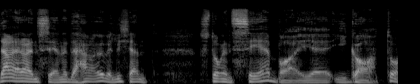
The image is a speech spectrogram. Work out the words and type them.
Der er det en scene, det her er jo veldig kjent. står en sebra i, i gata,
